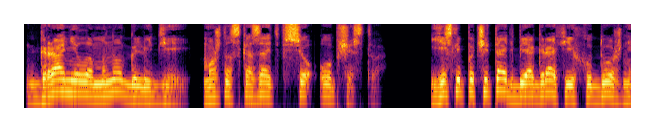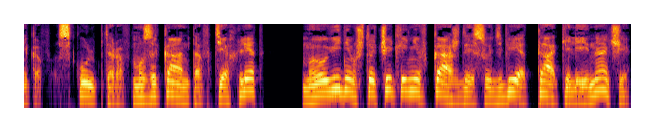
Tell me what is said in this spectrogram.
гранило много людей, можно сказать, все общество. Если почитать биографии художников, скульпторов, музыкантов тех лет, мы увидим, что чуть ли не в каждой судьбе, так или иначе,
